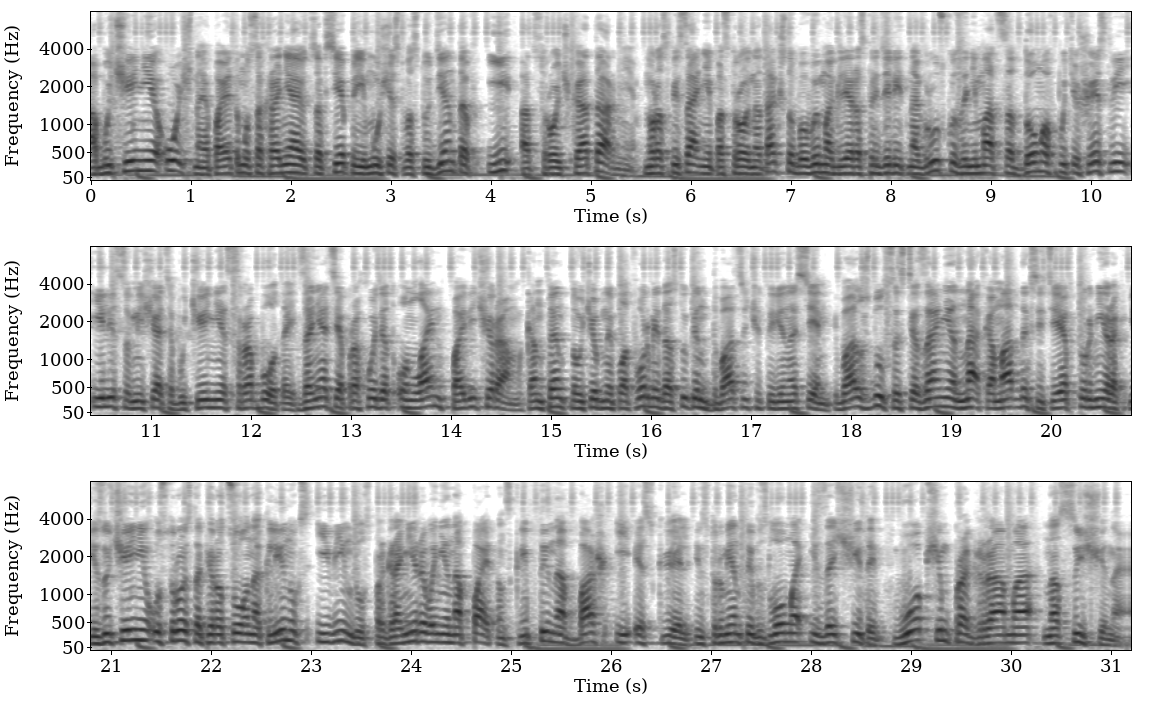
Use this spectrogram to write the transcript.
Обучение очное, поэтому сохраняются все преимущества студентов и отсрочка от армии. Но расписание построено так, чтобы вы могли распределить нагрузку, заниматься дома в путешествии или совмещать обучение с работой. Занятия проходят онлайн по вечерам. Контент на учебной платформе доступен 24 на 7. Вас ждут состязания на командных CTF турнирах, изучение устройств операционок Linux и Windows, программирование на Python, скрипты на Bash и SQL, инструменты взлома и защиты. В общем, программа насыщенная.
